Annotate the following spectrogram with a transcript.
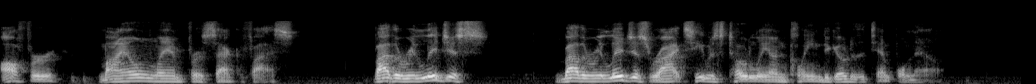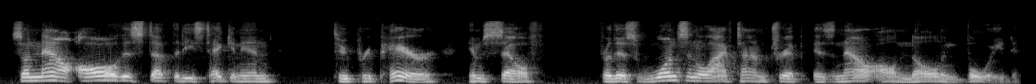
offer my own lamb for a sacrifice. By the religious by the religious rites, he was totally unclean to go to the temple now. So now all this stuff that he's taken in to prepare himself for this once in a lifetime trip is now all null and void.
